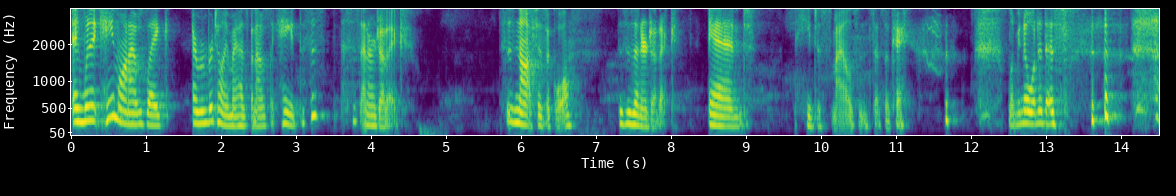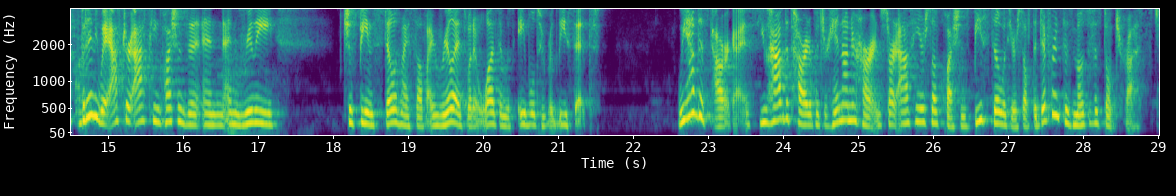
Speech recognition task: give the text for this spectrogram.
And when it came on, I was like, I remember telling my husband, I was like, hey, this is this is energetic. This is not physical. This is energetic. And he just smiles and says, okay. Let me know what it is. but anyway, after asking questions and, and and really just being still with myself, I realized what it was and was able to release it. We have this power, guys. You have the power to put your hand on your heart and start asking yourself questions. Be still with yourself. The difference is most of us don't trust.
